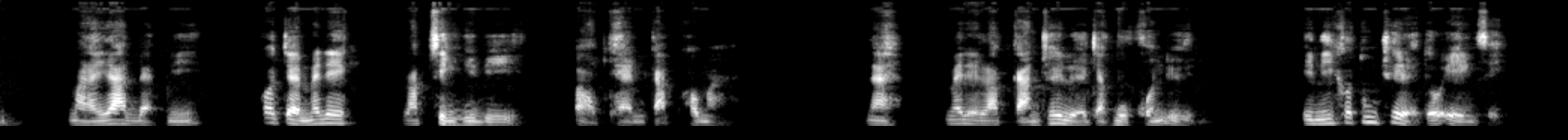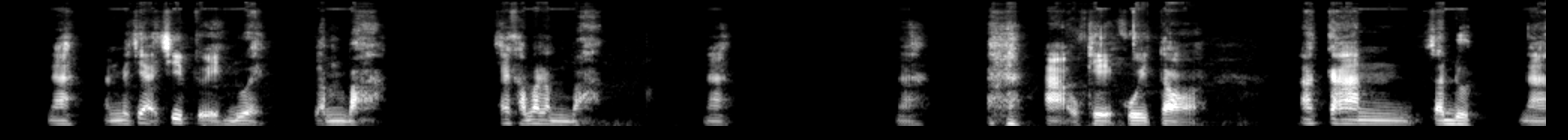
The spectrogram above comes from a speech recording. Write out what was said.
ำมารยาทแบบนี้ ก็จะไม่ได้รับสิ่งดีๆ ตอบแทนกลับเข้ามานะไม่ได้รับการช่วยเหลือจากบุคคลอื่น ทีนี้ก็ต้องช่วยเหลือตัวเองสินะมันไม่ใช่อาชีพตัวเองด้วยลำบาก ใช้คำว่าลำบากนะนะอ่าโอเค คุยต่อ อาการสะดุดนะ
